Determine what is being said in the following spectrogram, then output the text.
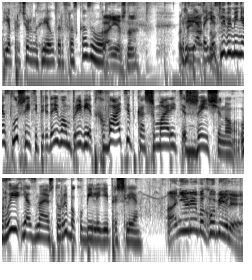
Я про черных риэлторов рассказывала. Конечно. А Ребята, а если вы меня слушаете, передаю вам привет. Хватит кошмарить женщину. Вы, я знаю, что рыбок убили, ей пришли. Они рыбок убили.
